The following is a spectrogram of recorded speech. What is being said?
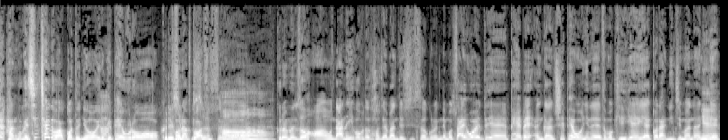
한국에 시찰도 왔거든요. 이렇게 아, 배우러 그랬었어요? 전학도 왔었어요. 아. 그러면서 아 나는 이거보다 더 잘 만들 수 있어. 그런데 뭐 싸이월드의 패배, 아니, 그러니까 실패 원인에 대해서 뭐 길게 얘기할 건 아니지만은 예. 이게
